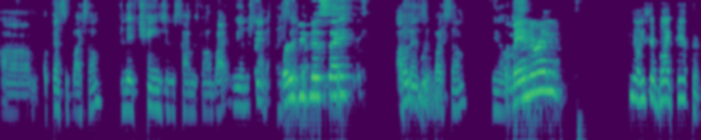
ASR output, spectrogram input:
um, offensive by some, and they've changed it as time has gone by. We understand that. I What did you that. just say? Offensive by some, you know. The Mandarin? No, he said Black Panther.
